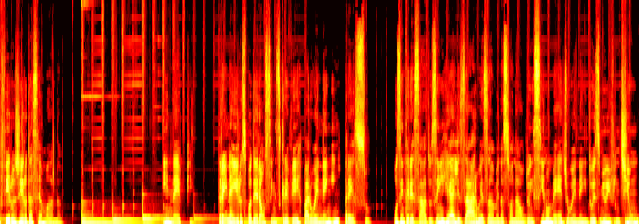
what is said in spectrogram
Confira o giro da semana. INEP. Treineiros poderão se inscrever para o Enem impresso. Os interessados em realizar o Exame Nacional do Ensino Médio Enem 2021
